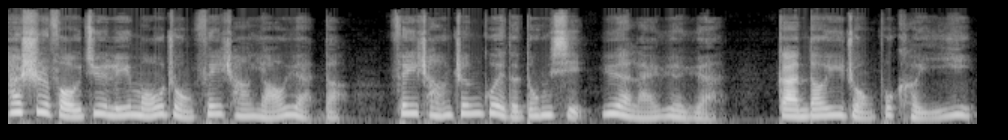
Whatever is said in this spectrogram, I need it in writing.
他是否距离某种非常遥远的、非常珍贵的东西越来越远，感到一种不可一议、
